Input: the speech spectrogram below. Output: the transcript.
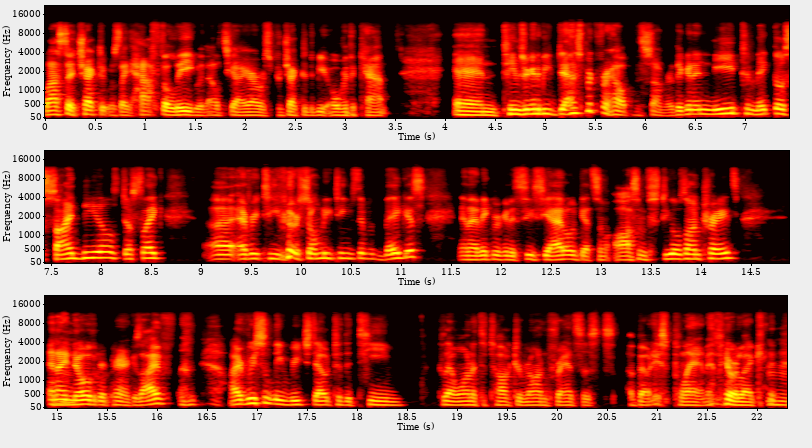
Last I checked, it was like half the league with LTIR was projected to be over the cap, and teams are going to be desperate for help this summer. They're going to need to make those side deals, just like uh, every team or so many teams did with Vegas. And I think we're going to see Seattle get some awesome steals on trades. And mm-hmm. I know they're preparing because I've I've recently reached out to the team because I wanted to talk to Ron Francis about his plan, and they were like, mm-hmm.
